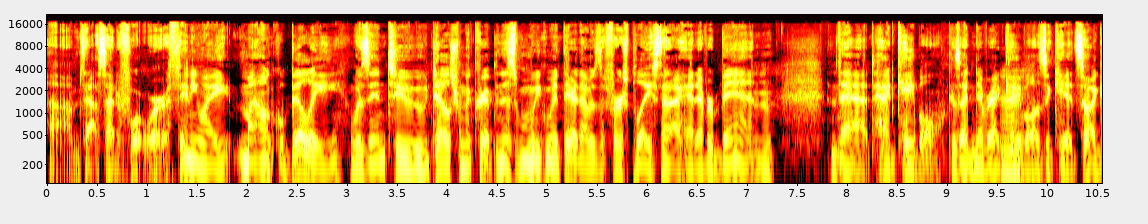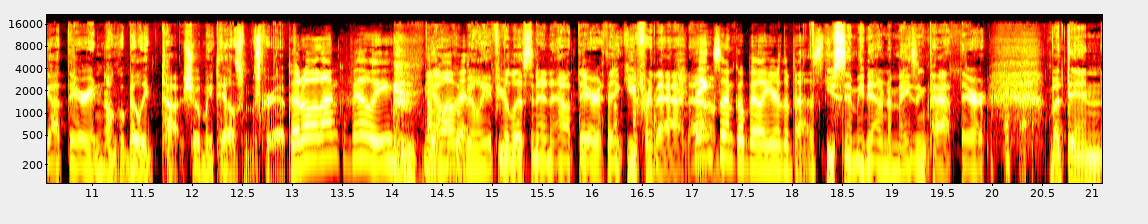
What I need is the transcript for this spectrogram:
Um, it's outside of Fort Worth. Anyway, my uncle Billy was into Tales from the Crypt, and this when we went there, that was the first place that I had ever been that had cable because I'd never had Mm. cable as a kid. So I got there, and Uncle Billy taught, showed me Tales from the Crypt. Good old Uncle Billy. Yeah, Uncle it. Billy, if you're listening out there, thank you for that. Thanks, Um, Uncle Billy. You're the best. you sent me down an amazing path there. but then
